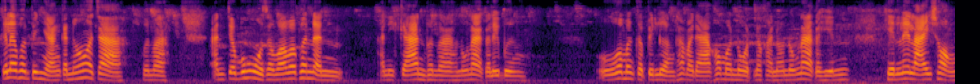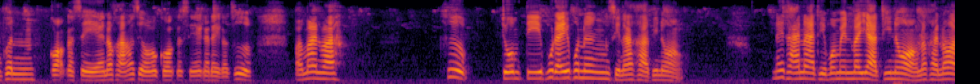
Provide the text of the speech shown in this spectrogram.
ก็เลยเพิ่นเป็นหยังกันเนาะจ้ะเพิ่นว่าอันเจ้าบ่ฮู้ซะว่าว่าเพิ่นอันอันนี้การเพิ่นว่านกหน้าก็เลยเบิงโอ้มันก็เป็นเรื่องธรรมดาของมนุษย์เนาะค่ะเนาะนกหน้าก็เห็นเห็นหลายๆช่องเพิ่นเกาะกระแสเนาะค่ะเฮาเสิว่าเกาะกระแสก็ได้ก็คือ ประมาณว่า คือ โจมตีผู้ใดผู้หนึ่งสินะค่ะ พี่น้อง ในฐานะที่บ่แม่นมาญาติพี่น้องเนาะค่ะเนาะ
